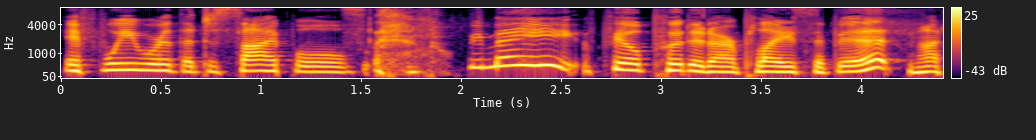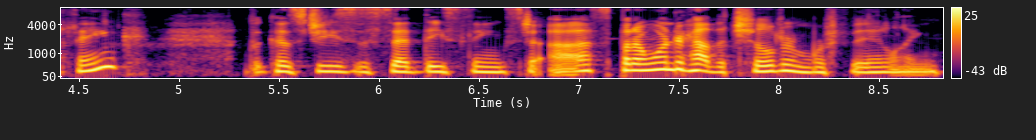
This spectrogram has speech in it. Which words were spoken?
if we were the disciples, we may feel put in our place a bit, I think, because Jesus said these things to us. But I wonder how the children were feeling.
